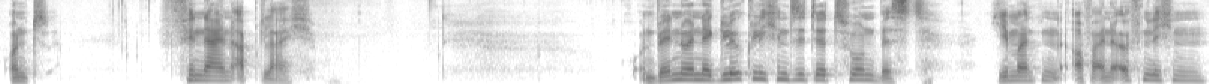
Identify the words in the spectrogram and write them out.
und finde einen Abgleich. Und wenn du in der glücklichen Situation bist, jemanden auf einer öffentlichen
